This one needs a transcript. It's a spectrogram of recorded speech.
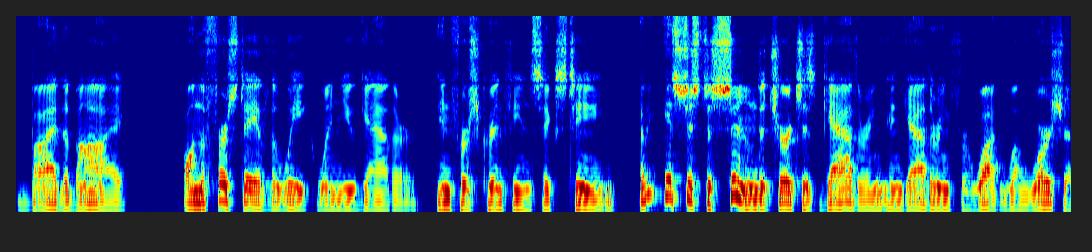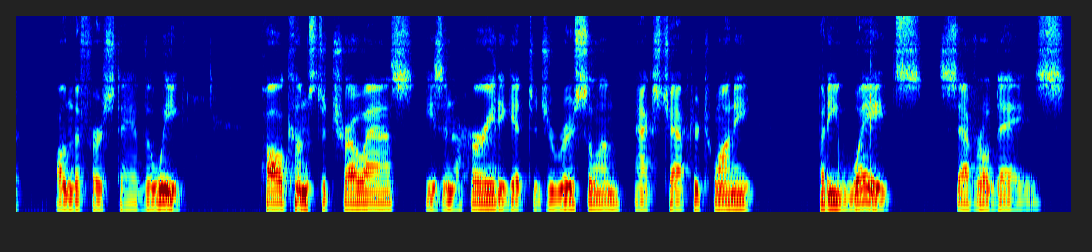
by the by, on the first day of the week when you gather in 1 Corinthians 16. I mean, it's just assumed the church is gathering and gathering for what? Well, worship on the first day of the week. Paul comes to Troas. He's in a hurry to get to Jerusalem, Acts chapter 20, but he waits several days.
